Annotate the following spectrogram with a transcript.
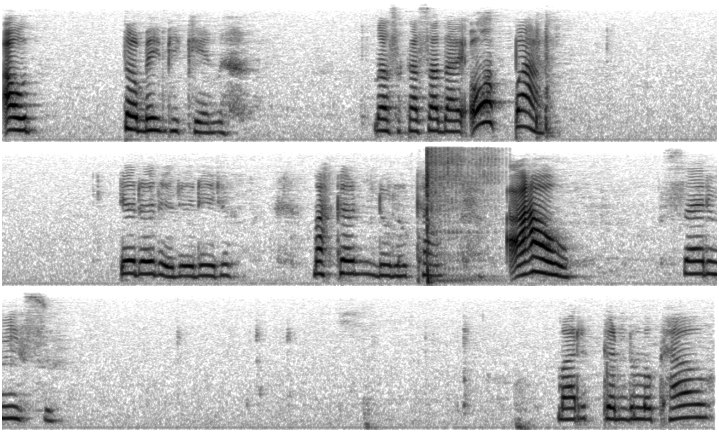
A outra também pequena. Nossa, caçada é... Opa! Marcando o local. Au! Sério isso? Marcando o local.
